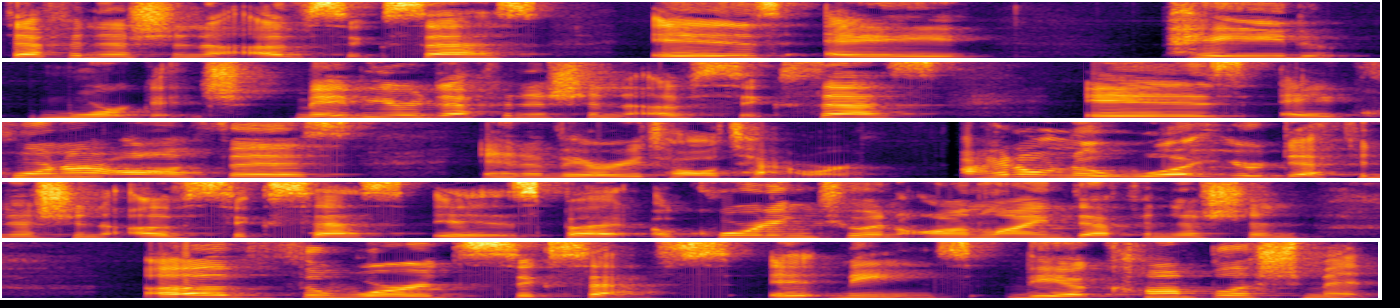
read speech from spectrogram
definition of success is a paid mortgage. Maybe your definition of success is a corner office in a very tall tower. I don't know what your definition of success is, but according to an online definition of the word success, it means the accomplishment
